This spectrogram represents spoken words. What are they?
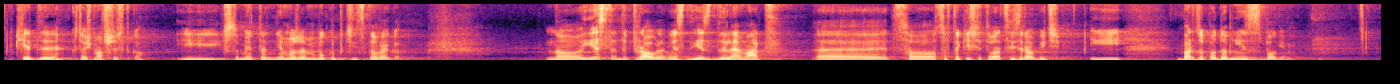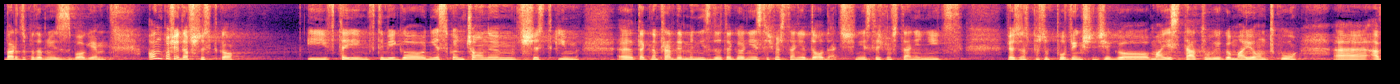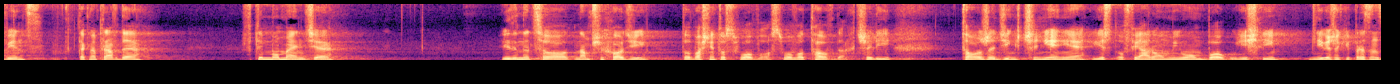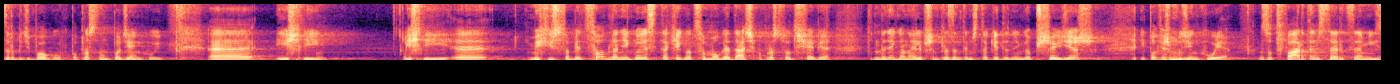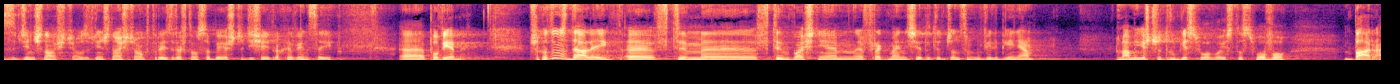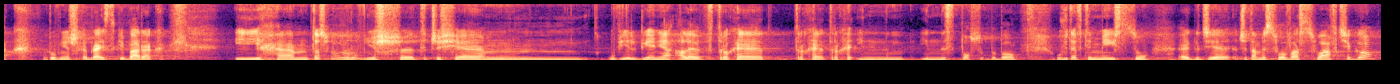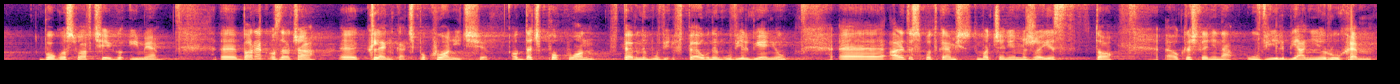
kiedy ktoś ma wszystko i w sumie to nie możemy mu kupić nic nowego? No jest wtedy problem, jest, jest dylemat, e, co, co w takiej sytuacji zrobić i bardzo podobnie jest z Bogiem. Bardzo podobnie jest z Bogiem. On posiada wszystko, i w, tej, w, tym jego nieskończonym wszystkim e, tak naprawdę my nic do tego nie jesteśmy w stanie dodać. Nie jesteśmy w stanie nic w żaden sposób powiększyć jego majestatu, jego majątku, e, a więc tak naprawdę w tym momencie jedyne, co nam przychodzi, to właśnie to słowo, słowo towdach, czyli to, że dziękczynienie jest ofiarą miłą Bogu. Jeśli nie wiesz, jaki prezent zrobić Bogu, po prostu mu podziękuj. E, jeśli jeśli e, myślisz sobie, co dla niego jest takiego, co mogę dać po prostu od siebie, to dla niego najlepszym prezentem jest to, kiedy do niego przyjdziesz i powiesz mu dziękuję. Z otwartym sercem i z wdzięcznością. Z wdzięcznością, o której zresztą sobie jeszcze dzisiaj trochę więcej e, powiemy. Przechodząc dalej e, w tym, e, w tym właśnie fragmencie dotyczącym uwielbienia, mamy jeszcze drugie słowo. Jest to słowo barak, również hebrajskie barak. I to słowo również e, tyczy się uwielbienia, ale w trochę, trochę, trochę inny, inny sposób, bo użyte w tym miejscu, e, gdzie czytamy słowa sławcie Go, błogosławcie Jego imię, e, barak oznacza klękać, pokłonić się, oddać pokłon w pełnym, w pełnym uwielbieniu, ale też spotkałem się z tłumaczeniem, że jest to określenie na uwielbianie ruchem,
